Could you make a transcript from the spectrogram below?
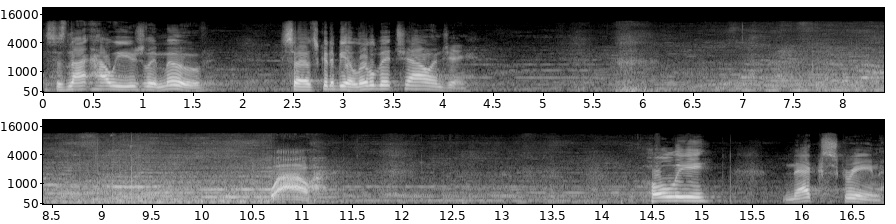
This is not how we usually move. So it's going to be a little bit challenging. Wow. Holy neck screen.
